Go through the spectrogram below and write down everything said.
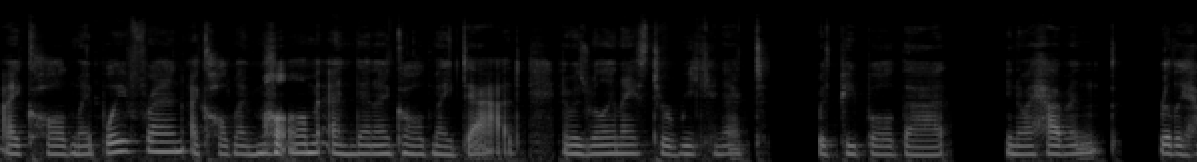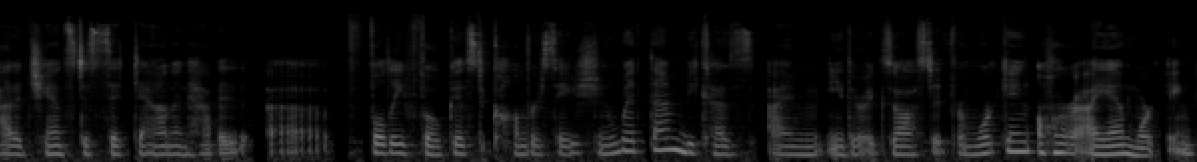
I called my boyfriend, I called my mom, and then I called my dad. It was really nice to reconnect with people that, you know, I haven't really had a chance to sit down and have a, fully focused conversation with them because I'm either exhausted from working or I am working.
